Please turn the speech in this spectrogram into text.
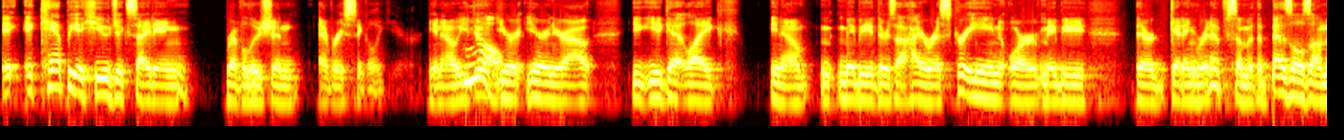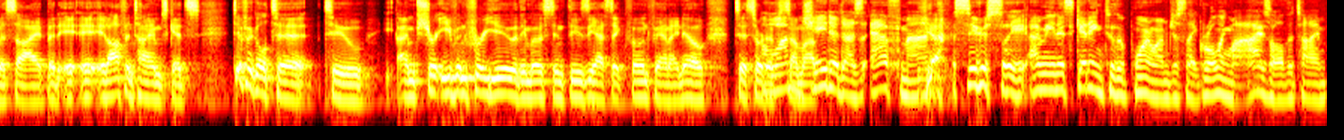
it, it can't be a huge exciting revolution every single year you know, you no. do it year year in year out. You you get like you know m- maybe there's a higher res screen or maybe they're getting rid of some of the bezels on the side, but it, it oftentimes gets difficult to to I'm sure even for you, the most enthusiastic phone fan I know, to sort oh, of sum I'm up. jaded as f, man. Yeah. Seriously, I mean, it's getting to the point where I'm just like rolling my eyes all the time.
